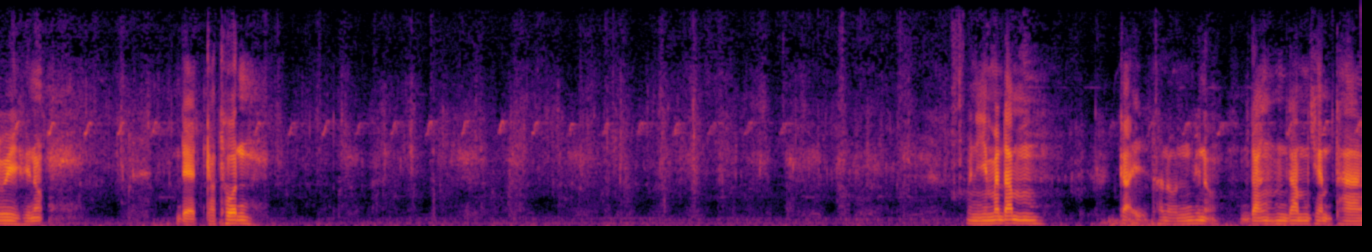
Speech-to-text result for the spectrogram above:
ดุยพี่น้อง แดดกระทน วันนี้มาดำไก่ถนนพี่น้องดังดำแคมทาง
